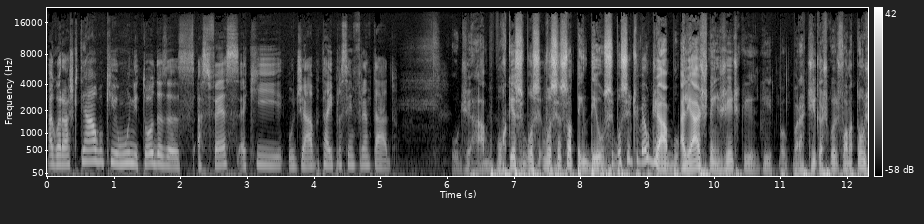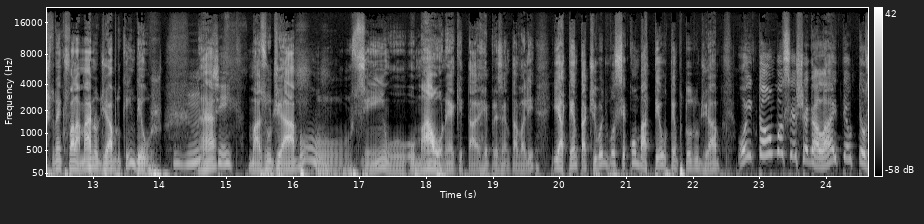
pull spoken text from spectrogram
Agora, eu acho que tem algo que une todas as, as fés, é que o diabo tá aí para ser enfrentado. O diabo, porque se você, você só tem Deus se você tiver o diabo. Aliás, tem gente que, que pratica as coisas de forma tão estranha que fala mais no diabo do que em Deus. Uhum, Né? Sim. Mas o diabo, sim, o, o mal, né, que tá, representava ali, e a tentativa de você combater o tempo todo o diabo. Ou então você chegar lá e ter os teus,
